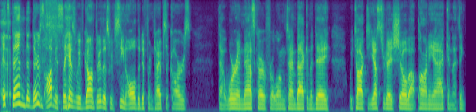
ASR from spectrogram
it's been there's obviously as we've gone through this, we've seen all the different types of cars that were in NASCAR for a long time back in the day. We talked to yesterday's show about Pontiac, and I think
